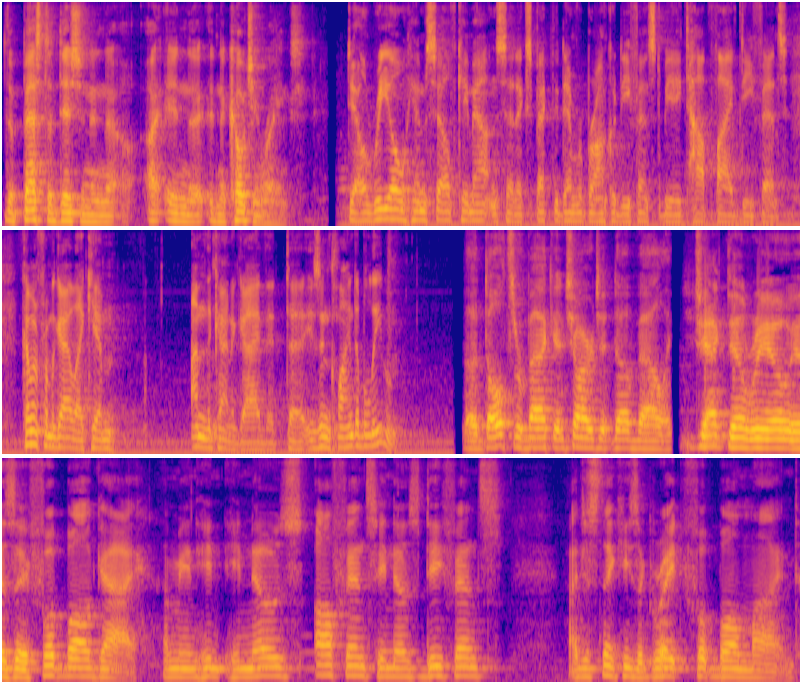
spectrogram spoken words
the best addition in the uh, in the in the coaching ranks. Del Rio himself came out and said, expect the Denver Bronco defense to be a top five defense. Coming from a guy like him, I'm the kind of guy that uh, is inclined to believe him. The adults are back in charge at Dove Valley. Jack Del Rio is a football guy. I mean, he, he knows offense, he knows defense. I just think he's a great football mind.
